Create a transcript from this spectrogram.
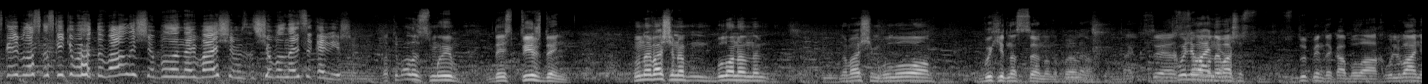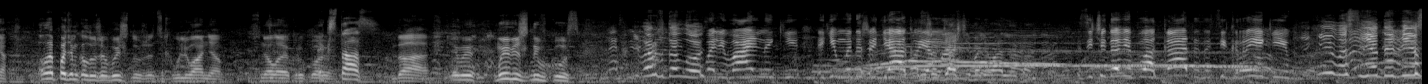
Скажіть, будь ласка, скільки ви готували, що було найважчим, що було найцікавішим? Готувались ми десь тиждень. Ну, найважчим нам було нам нам- найважчим було вихід на сцену, напевно. Так. Це Хвилювання. саме найважча ступінь така була хвилювання. Але потім, коли вже вийшли, вже це хвилювання зняло як рукою. Екстаз. Да. І ми, ми війшли в вкус. І вам вдалося. Болівальники, яким ми дуже дякуємо. Дуже вдячні болівальникам. Ці чудові плакати, за ці крики. Який у вас є девіз,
